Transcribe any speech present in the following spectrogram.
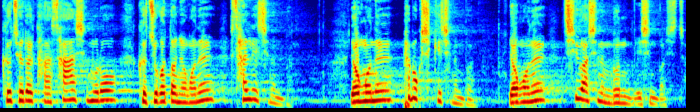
그 죄를 다 사하심으로 그 죽었던 영혼을 살리시는 분, 영혼을 회복시키시는 분, 영혼을 치유하시는 분이신 것이죠.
